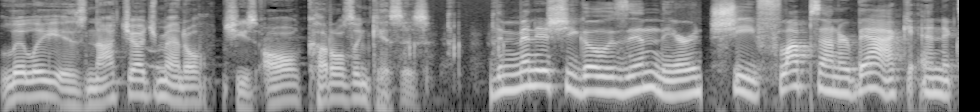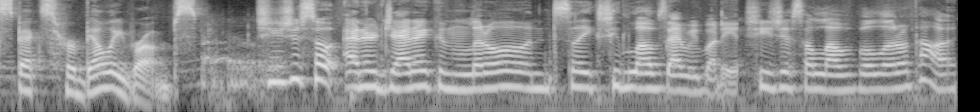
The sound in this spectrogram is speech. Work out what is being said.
Lily is not judgmental, she's all cuddles and kisses. The minute she goes in there, she flops on her back and expects her belly rubs. She's just so energetic and little, and it's like she loves everybody. She's just a lovable little dog.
